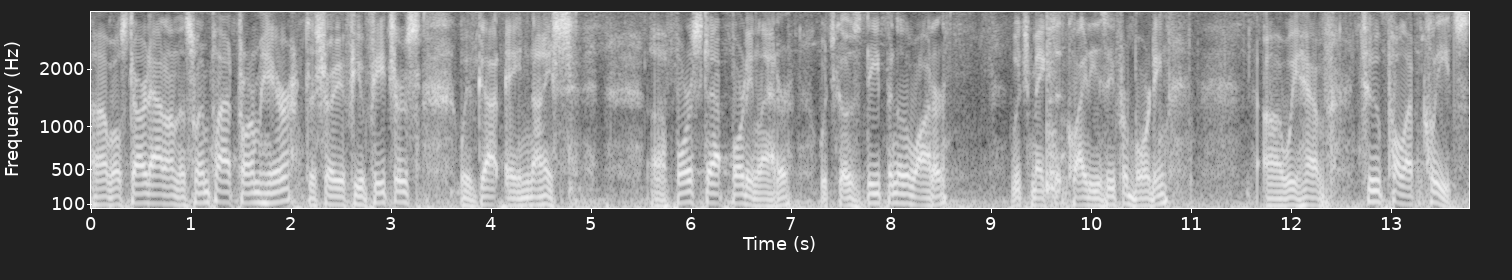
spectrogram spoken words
Uh, we'll start out on the swim platform here to show you a few features. We've got a nice uh, four-step boarding ladder which goes deep into the water, which makes it quite easy for boarding. Uh, we have two pull-up cleats.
